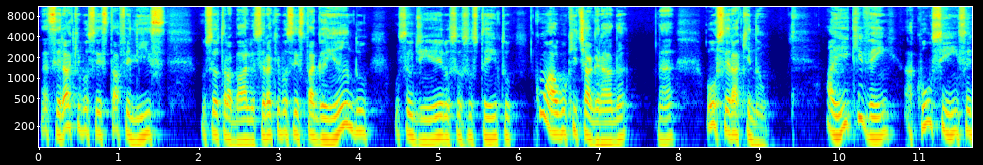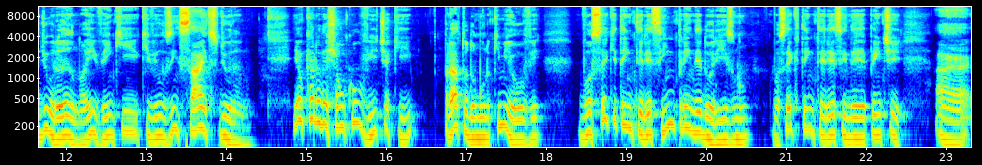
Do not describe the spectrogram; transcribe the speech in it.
né, será que você está feliz no seu trabalho? Será que você está ganhando o seu dinheiro, o seu sustento com algo que te agrada? Né? Ou será que não? Aí que vem a consciência de Urano, aí vem que, que vem os insights de Urano. Eu quero deixar um convite aqui para todo mundo que me ouve. Você que tem interesse em empreendedorismo, você que tem interesse em de repente uh,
